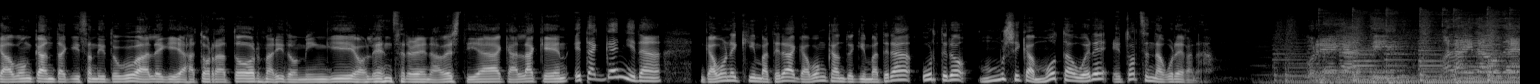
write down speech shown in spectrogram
Gabon kantak izan ditugu alegia atorrator, Mari Domingi, Olentzereren abestia, Kalaken, eta gainera Gabonekin batera, Gabon kantuekin batera, urtero musika mota ere etortzen da gure gana. Horregatik, alai daude,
